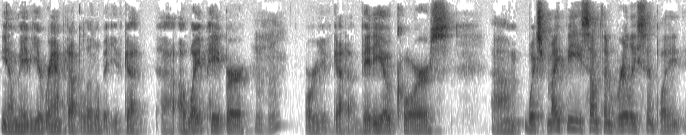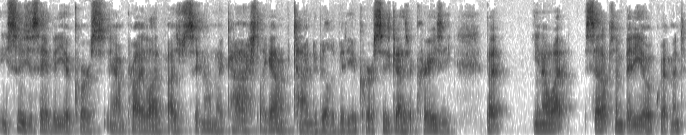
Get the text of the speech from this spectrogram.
you know, maybe you ramp it up a little bit, you've got uh, a white paper, mm-hmm. or you've got a video course, um, which might be something really simple. As soon as you say a video course, you know, probably a lot of advisors saying, "Oh my gosh, like I don't have time to build a video course. These guys are crazy." But you know what? Set up some video equipment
